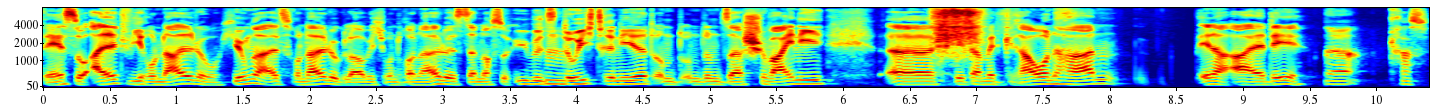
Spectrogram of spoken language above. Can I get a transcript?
Der ist so alt wie Ronaldo, jünger als Ronaldo, glaube ich. Und Ronaldo ist dann noch so übelst durchtrainiert und, und unser Schweini äh, steht da mit grauen Haaren in der ARD. Ja, krass.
